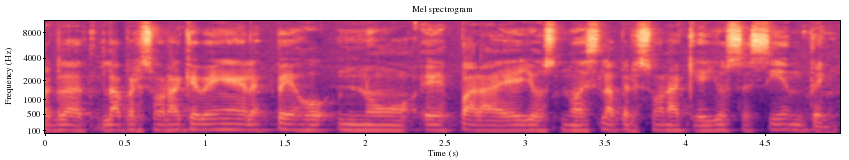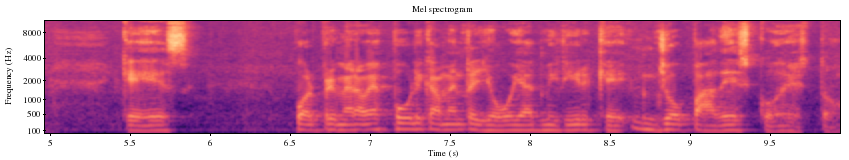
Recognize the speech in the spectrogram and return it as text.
¿verdad? La persona que ven en el espejo no es para ellos, no es la persona que ellos se sienten, que es por primera vez públicamente yo voy a admitir que yo padezco esto.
